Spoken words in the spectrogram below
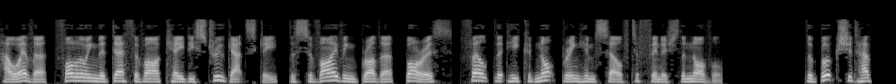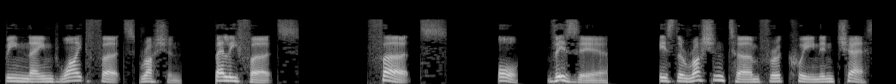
However, following the death of Arkady Strugatsky, the surviving brother, Boris, felt that he could not bring himself to finish the novel. The book should have been named White Ferz Russian, Bely Ferz, Ferz, or Vizier, is the Russian term for a queen in chess.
